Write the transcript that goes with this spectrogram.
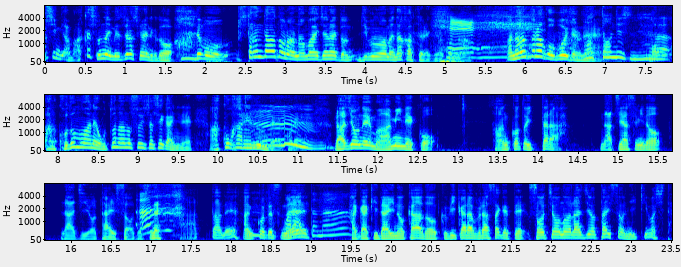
石あまあ明石そんなに珍しくないんだけど、はい。でもスタンダードな名前じゃないと自分の名前なかったような気がするなあなんとなく覚えてるね。あったんですね、あの子供はね大人のそういった世界にね憧れるんだよこれ。うんラジオネームアミネコ。ハンコと言ったら夏休みのラジオ体操ですね。あったねハンコですね。笑ったな。はがき台のカードを首からぶら下げて早朝のラジオ体操に行きました。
